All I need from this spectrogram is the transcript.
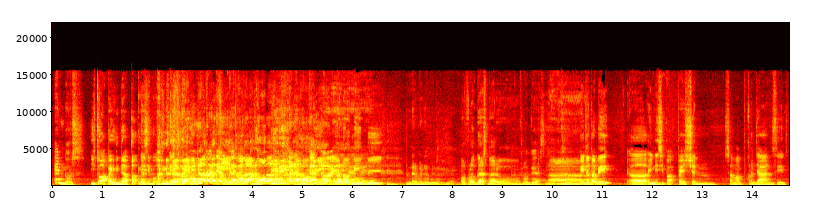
endorse. itu apa yang didapat nggak sih bukan ini dapat ya, sih. bukan. Itu bukan hobi, bukan bukan. hobi, Oh, iya, bukan iya, hobi. Bener bener bener. Iya. Kalau vloggers baru. Vloggers. iya. Ah. itu tapi eh, ini sih pak passion sama pekerjaan sih itu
